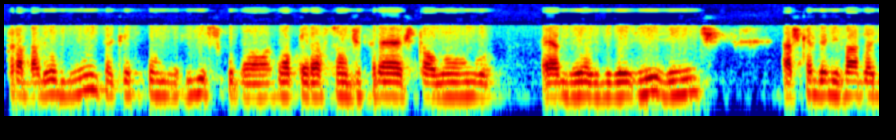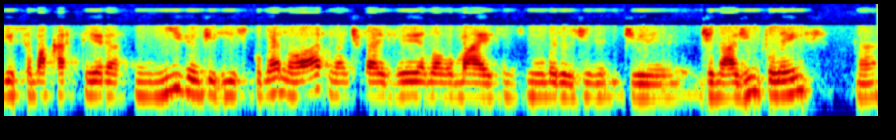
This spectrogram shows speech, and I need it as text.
trabalhou muito a questão do risco da, da operação de crédito ao longo é, do ano de 2020. Acho que a derivada disso é uma carteira com nível de risco menor, né? a gente vai ver logo mais os números de, de, de inadimplência, né?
